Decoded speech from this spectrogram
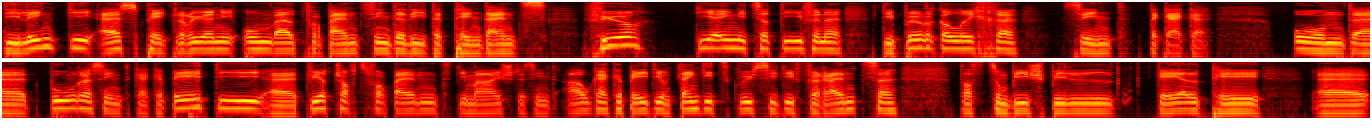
die linke, SP, Grüne Umweltverbände sind in der Tendenz für die Initiativen, die bürgerlichen sind dagegen. Und äh, die Bauern sind gegen beide, äh, die Wirtschaftsverbände, die meisten sind auch gegen beide. Und dann gibt es gewisse Differenzen, dass zum Beispiel GLP äh,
